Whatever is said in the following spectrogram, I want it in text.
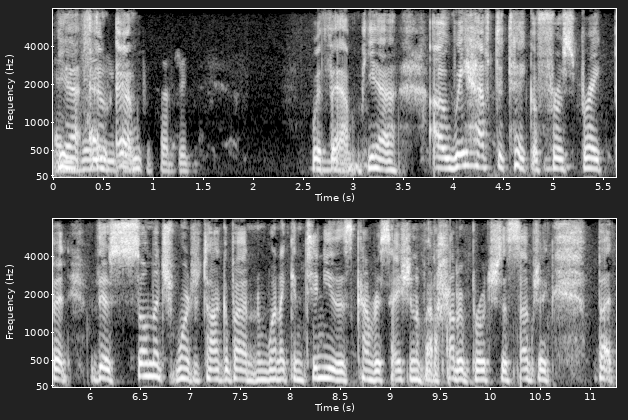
and yeah, then and, you to the subject with them. Yeah. Uh, we have to take a first break, but there's so much more to talk about, and I want to continue this conversation about how to approach the subject. But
